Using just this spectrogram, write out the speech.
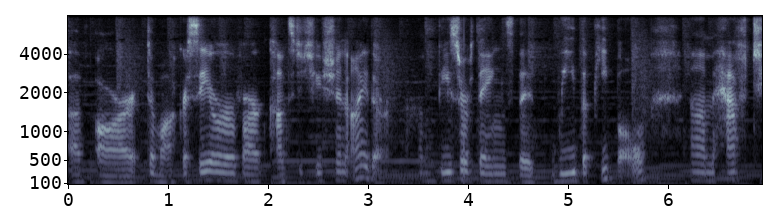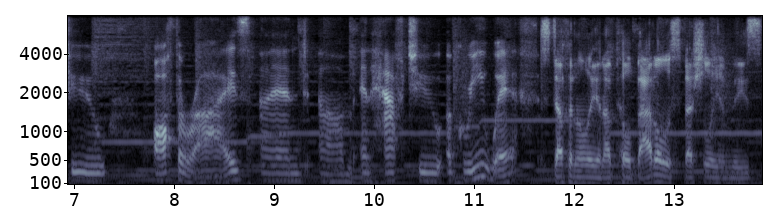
of our democracy or of our Constitution either. Um, these are things that we, the people, um, have to authorize and um, and have to agree with. It's definitely an uphill battle, especially in these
